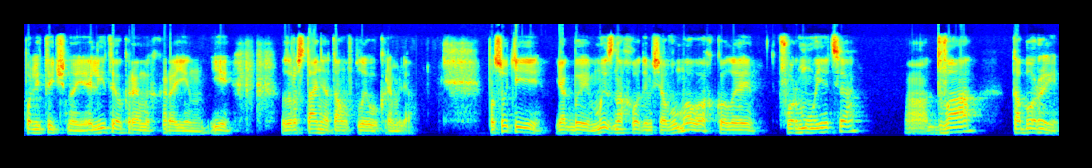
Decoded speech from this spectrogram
політичної еліти окремих країн і зростання там впливу Кремля. По суті, якби ми знаходимося в умовах, коли формується два табори.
